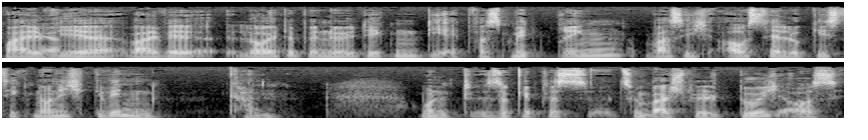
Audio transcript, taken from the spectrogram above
weil ja. wir, weil wir Leute benötigen, die etwas mitbringen, was ich aus der Logistik noch nicht gewinnen kann. Und so gibt es zum Beispiel durchaus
